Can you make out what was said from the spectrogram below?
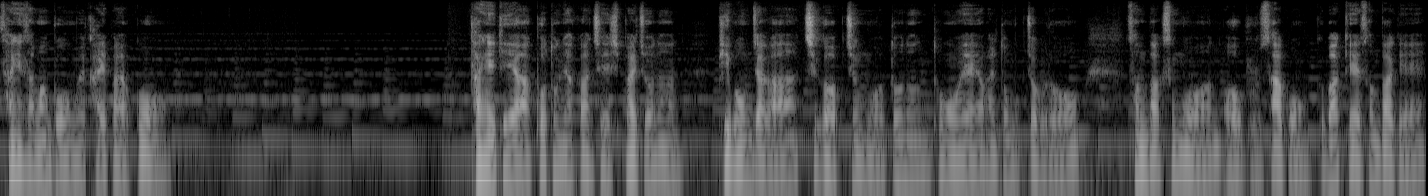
상해사망보험을 가입하였고 당해 계약 보통약관 제18조는 피보험자가 직업, 직무 또는 동호회 활동 목적으로 선박 승무원, 어부, 사공, 그 밖의 선박에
